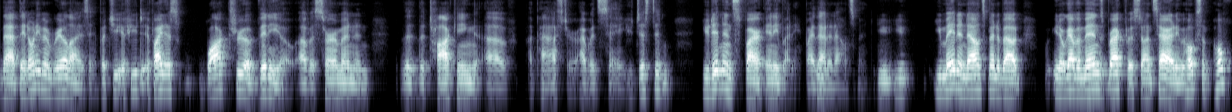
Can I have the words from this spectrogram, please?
that they don't even realize it. But you, if you, if I just walk through a video of a sermon and the the talking of a pastor, I would say you just didn't, you didn't inspire anybody by mm. that announcement. You you you made an announcement about you know, we have a men's breakfast on Saturday. We hope some hope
